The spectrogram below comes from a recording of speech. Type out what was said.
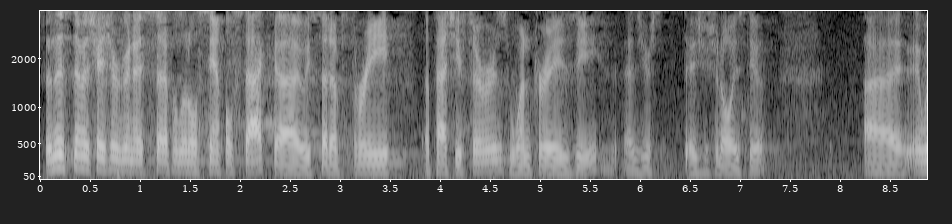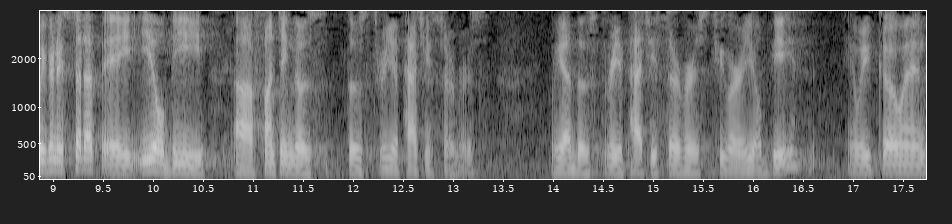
So in this demonstration, we're going to set up a little sample stack. Uh, we set up three Apache servers, one per AZ, as, you as you should always do. Uh, and we're going to set up a ELB uh, fronting those, those three Apache servers. We add those three Apache servers to our ELB, and we go in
